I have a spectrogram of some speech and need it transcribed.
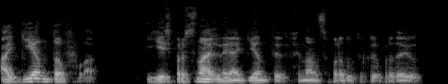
агентов есть профессиональные агенты финансовых продуктов, которые продают.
